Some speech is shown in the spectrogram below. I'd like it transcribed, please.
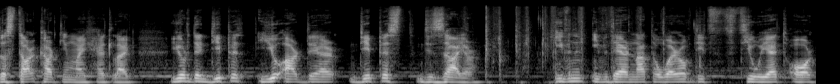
the star card in my head like you're the deepest you are their deepest desire. Even if they're not aware of this still yet or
